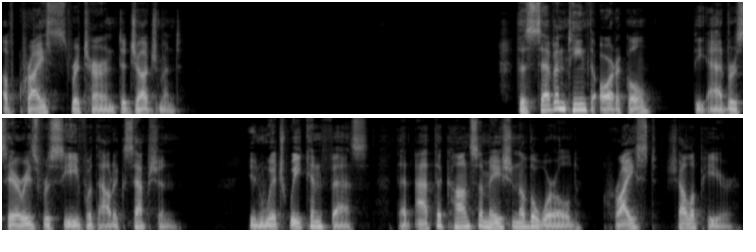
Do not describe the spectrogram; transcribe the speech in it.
of Christ's return to judgment. The 17th article the adversaries receive without exception, in which we confess that at the consummation of the world Christ shall appear,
